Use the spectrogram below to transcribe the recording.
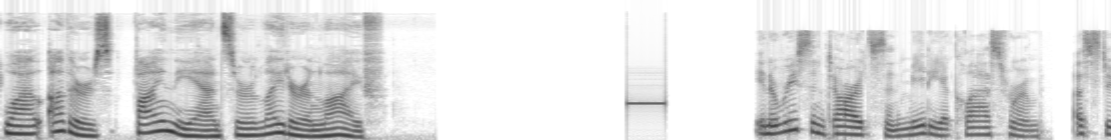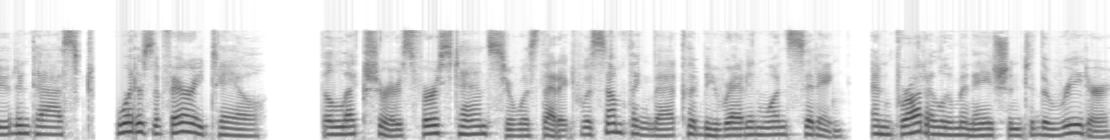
while others find the answer later in life. In a recent arts and media classroom, a student asked, What is a fairy tale? The lecturer's first answer was that it was something that could be read in one sitting and brought illumination to the reader,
